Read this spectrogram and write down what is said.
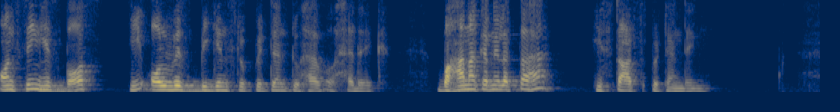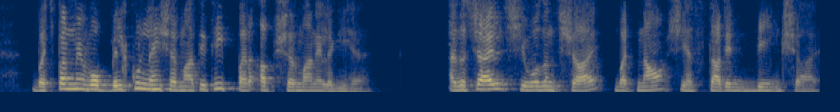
On seeing his boss he always begins to pretend to have headache बहाना करने लगता है ही स्टार्ट्स प्रिटेंडिंग बचपन में वो बिल्कुल नहीं शर्माती थी, पर अब शर्माने लगी है। As a child she was shy but now she has started being shy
